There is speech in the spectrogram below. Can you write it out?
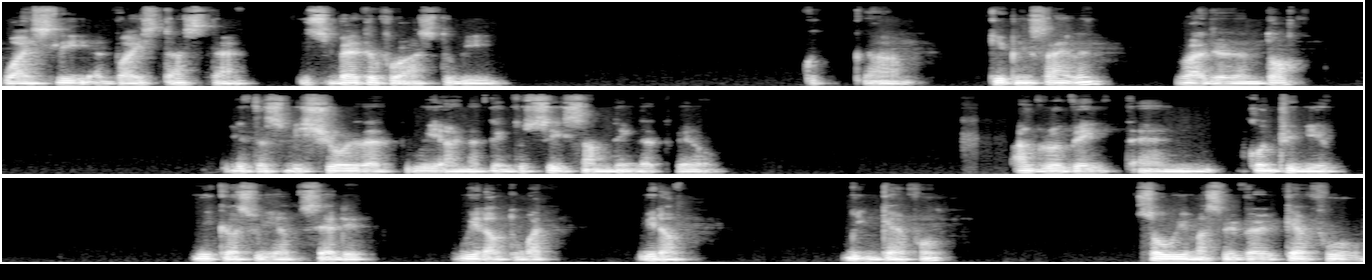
wisely advised us that it's better for us to be um, keeping silent rather than talk. Let us be sure that we are not going to say something that will aggravate and contribute because we have said it without what without being careful so we must be very careful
